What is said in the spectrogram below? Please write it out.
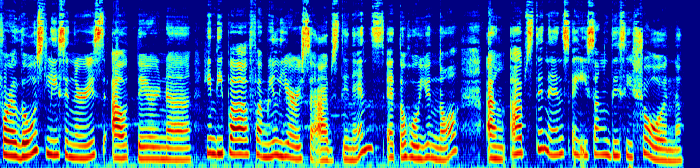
For those listeners out there na hindi pa familiar sa abstinence, eto ho yun no, ang abstinence ay isang desisyon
